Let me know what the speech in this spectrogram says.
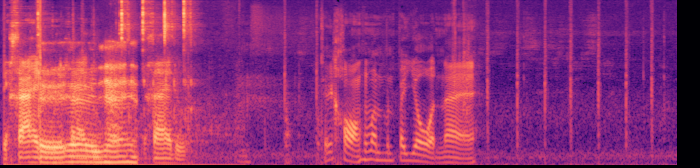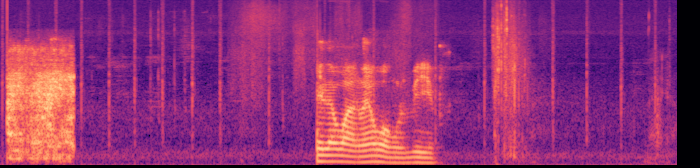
เดี๋ยวฆ่าให้เอดูอเดี๋ยวเอฆ่าให้อดูใช่เดี๋ยวฆ่าให้ดู ใช้ของที่มันเป็นประโยชน์หน่อย ให้ระวังนะวงมันบีบไหนอะ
